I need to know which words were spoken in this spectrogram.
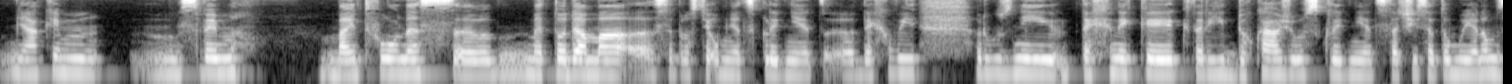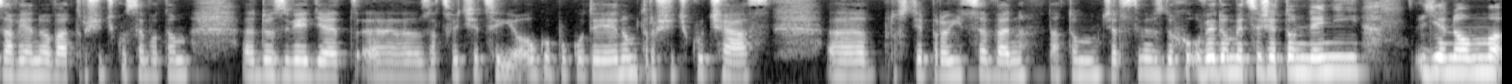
nějakým svým mindfulness eh, metodama eh, se prostě umět sklidnit, eh, dechový různé techniky, které dokážou sklidnit, stačí se tomu jenom zavěnovat, trošičku se o tom dozvědět, zacvičit si jogu, pokud je jenom trošičku čas, prostě projít se ven na tom čerstvém vzduchu, uvědomit si, že to není jenom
